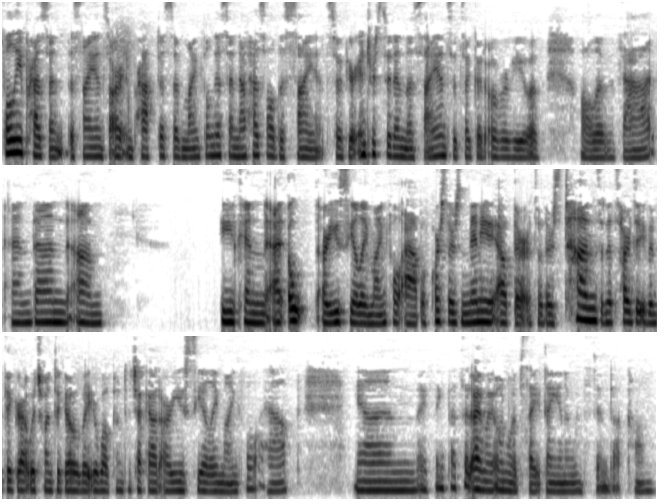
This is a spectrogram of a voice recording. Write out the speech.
Fully Present: The Science, Art, and Practice of Mindfulness, and that has all the science. So if you're interested in the science, it's a good overview of all of that. And then um, you can uh, oh our UCLA Mindful app. Of course, there's many out there, so there's tons, and it's hard to even figure out which one to go. But you're welcome to check out our UCLA Mindful app. And I think that's it. I have my own website, dianawinston.com.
